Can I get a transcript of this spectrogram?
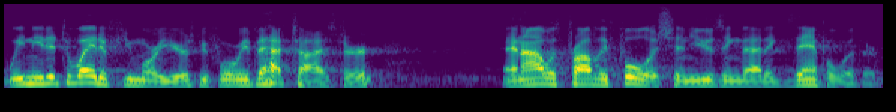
we needed to wait a few more years before we baptized her. And I was probably foolish in using that example with her.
